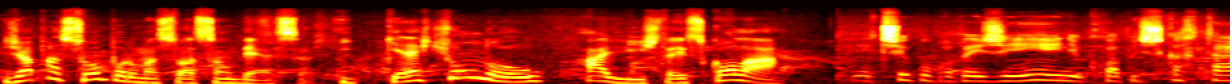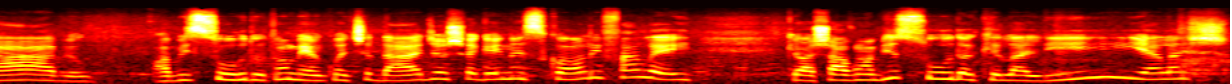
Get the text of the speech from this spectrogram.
já passou por uma situação dessa e questionou a lista escolar. Tipo papel higiênico, copo descartável, absurdo também a quantidade. Eu cheguei na escola e falei que eu achava um absurdo aquilo ali e elas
